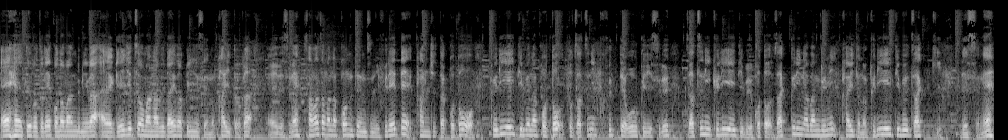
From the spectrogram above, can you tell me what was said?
えー、ということで、この番組は、えー芸術を学ぶ大学院生のカイトが、えーですね、様々なコンテンツに触れて感じたことを、クリエイティブなことと雑にくくってお送りする、雑にクリエイティブこと、ざっくりな番組、カイトのクリエイティブ雑記ですね。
